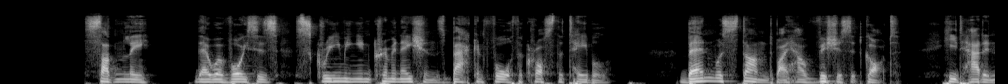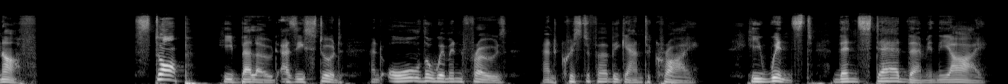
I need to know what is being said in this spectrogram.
Suddenly, there were voices screaming incriminations back and forth across the table. Ben was stunned by how vicious it got. He'd had enough. Stop! he bellowed as he stood, and all the women froze, and Christopher began to cry. He winced, then stared them in the eye.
